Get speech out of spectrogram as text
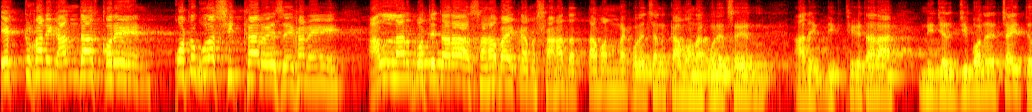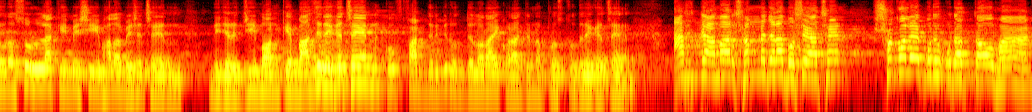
একটুখানি আন্দাজ করেন। কতগুলো শিক্ষা রয়েছে এখানে। আল্লাহর পথে তারা সাহাবাই কাম শাহাদাত তামান্না করেছেন, কামনা করেছেন। আরেক দিক থেকে তারা নিজের জীবনের চাইতেও রসুল্লাহকে বেশি ভালোবেসেছেন, নিজের জীবনকে বাজি রেখেছেন, কুফফারদের বিরুদ্ধে লড়াই করার জন্য প্রস্তুত রেখেছেন। আজকে আমার সামনে যারা বসে আছেন, সকলের পুরো উদাত্ত আহ্বান,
